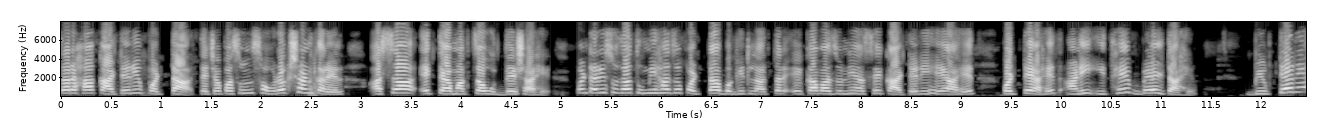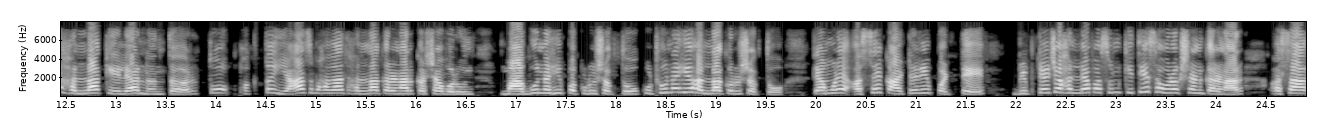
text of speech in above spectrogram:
तर हा काटेरी पट्टा त्याच्यापासून संरक्षण करेल असा एक त्यामागचा उद्देश आहे. पण तरी सुद्धा तुम्ही हा जो पट्टा बघितला तर एका बाजूने असे काटेरी हे आहेत पट्टे आहेत आणि इथे बेल्ट आहे. बिबट्याने हल्ला केल्यानंतर तो फक्त याच भागात हल्ला करणार कशावरून? मागूनही पकडू शकतो कुठूनही हल्ला करू शकतो. त्यामुळे असे काटेरी पट्टे बिबट्याच्या हल्ल्यापासून किती संरक्षण करणार असा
